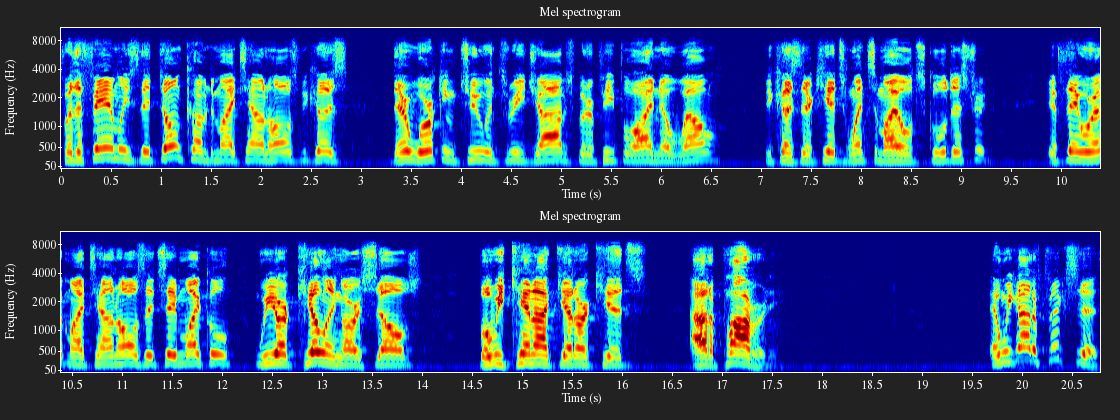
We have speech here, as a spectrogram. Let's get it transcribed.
For the families that don't come to my town halls because they're working two and three jobs but are people I know well because their kids went to my old school district, if they were at my town halls, they'd say, Michael, we are killing ourselves, but we cannot get our kids out of poverty. And we got to fix this.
